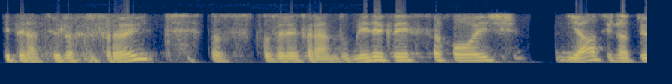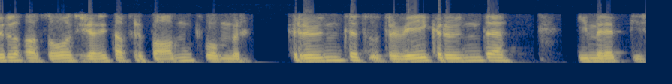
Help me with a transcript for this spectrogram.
Ich bin natürlich erfreut, dass das Referendum nicht ergriffen ist. Ja, es ist natürlich auch so, es ist ja nicht ein Verband, wo wir gründet oder we gründen, wie wir etwas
